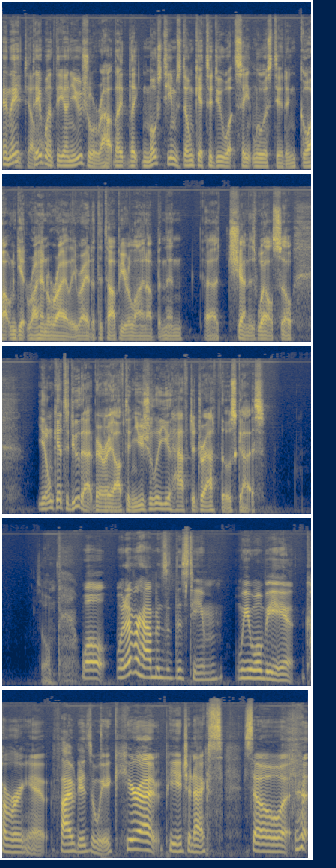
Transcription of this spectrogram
And they, detail they on it. went the unusual route. Like like most teams don't get to do what St. Louis did and go out and get Ryan O'Reilly right at the top of your lineup, and then uh, Schenn as well. So you don't get to do that very often. Usually you have to draft those guys. So Well, whatever happens with this team, we will be covering it five days a week here at PHNX. So,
